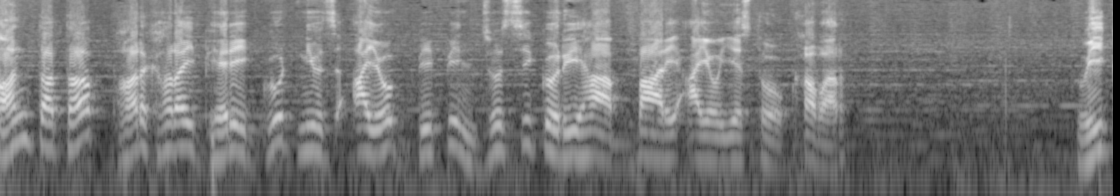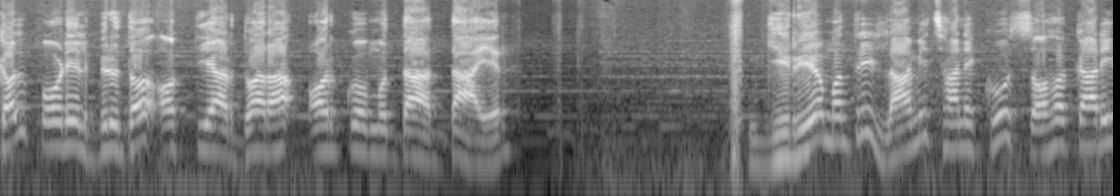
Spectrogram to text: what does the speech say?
अन्तत भर्खरै भेरी गुड न्युज आयो विपिन जोशीको रिहा बारे आयो यस्तो खबर। विकल पौडेल विरुद्ध अख्तियारद्वारा अर्को मुद्दा दायर। गृहमन्त्री लामी छानेको सहकारी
